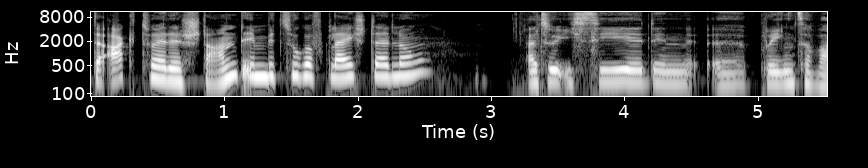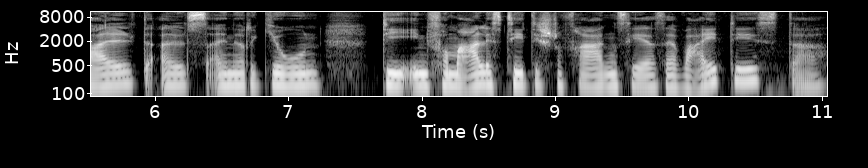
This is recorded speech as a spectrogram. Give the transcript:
der aktuelle Stand in Bezug auf Gleichstellung? Also ich sehe den äh, Bregenzer Wald als eine Region, die in formal-ästhetischen Fragen sehr, sehr weit ist. Da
